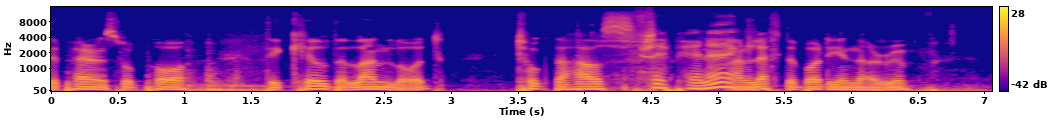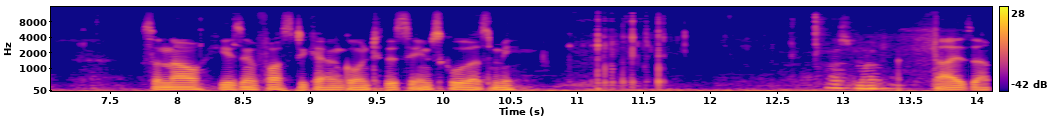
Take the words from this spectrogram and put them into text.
the parents were poor. They killed the landlord, took the house, Flipping heck. and left the body in that room. So now he's in foster care and going to the same school as me. That's mad. That is a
